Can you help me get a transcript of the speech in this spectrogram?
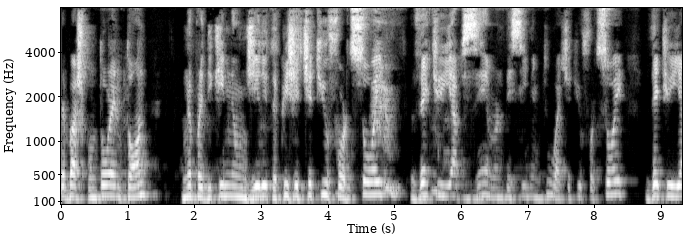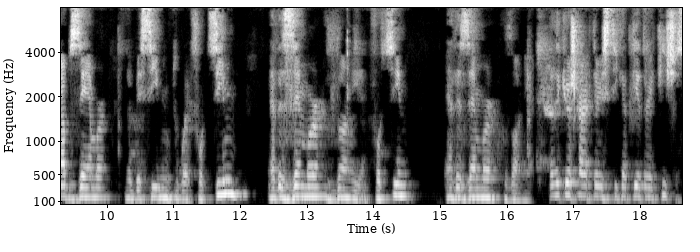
dhe bashkëpunëtorin tonë në predikimin e ungjillit të Krishtit që t'ju forcojë dhe t'ju japë zemër në besimin tuaj, që t'ju forcojë dhe t'ju japë zemër në besimin tuaj, forcim edhe zemërdhënie, forcim edhe zemërdhënie. Edhe kjo është karakteristika tjetër e kishës.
